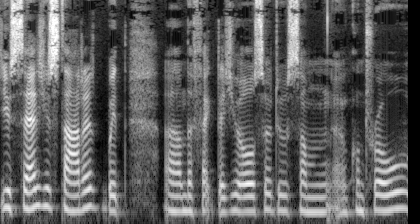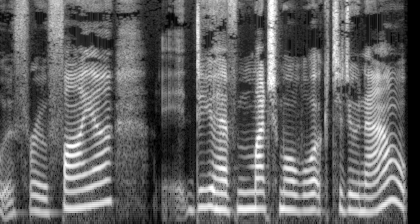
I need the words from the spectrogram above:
you said you started with um, the fact that you also do some uh, control through fire. Do you have much more work to do now?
